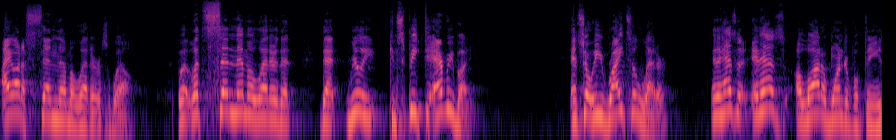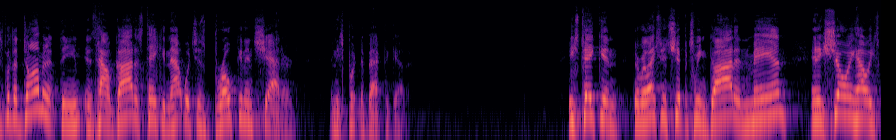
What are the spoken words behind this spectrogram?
I ought to send them a letter as well. But let's send them a letter that, that really can speak to everybody. And so he writes a letter, and it has, a, it has a lot of wonderful themes, but the dominant theme is how God has taken that which is broken and shattered, and he's putting it back together. He's taken the relationship between God and man, and he's showing how he's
